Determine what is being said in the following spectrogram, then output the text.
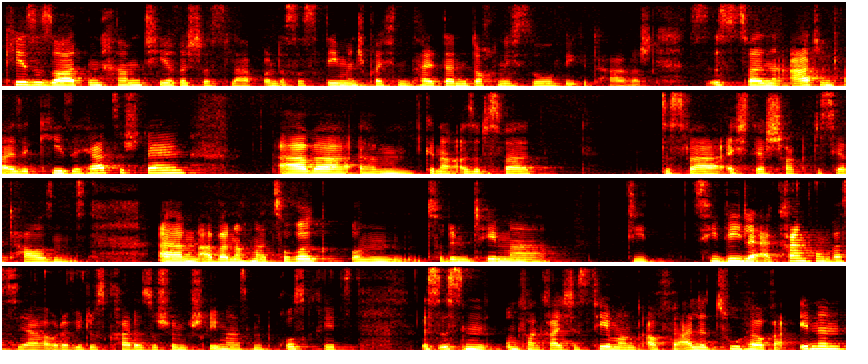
Käsesorten haben tierisches Lab und das ist dementsprechend halt dann doch nicht so vegetarisch. Es ist zwar eine Art und Weise, Käse herzustellen, aber ähm, genau, also das war, das war echt der Schock des Jahrtausends. Ähm, aber nochmal zurück und zu dem Thema, die zivile Erkrankung, was ja, oder wie du es gerade so schön beschrieben hast mit Brustkrebs, es ist ein umfangreiches Thema und auch für alle ZuhörerInnen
